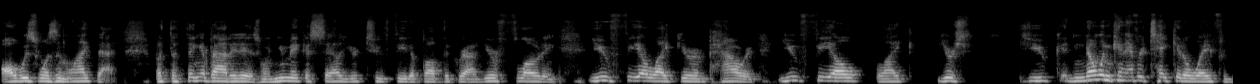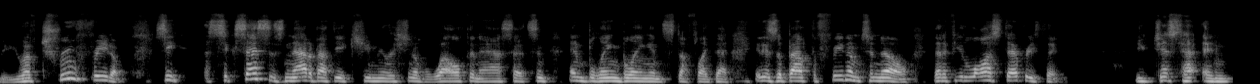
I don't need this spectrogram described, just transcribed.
always wasn't like that. But the thing about it is when you make a sale, you're two feet above the ground, you're floating, you feel like you're empowered. You feel like you're you can, no one can ever take it away from you. You have true freedom. See, success is not about the accumulation of wealth and assets and, and bling bling and stuff like that. It is about the freedom to know that if you lost everything, you just had, and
